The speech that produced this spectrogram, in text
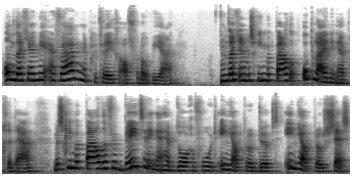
Omdat jij meer ervaring hebt gekregen afgelopen jaar omdat jij misschien bepaalde opleidingen hebt gedaan. Misschien bepaalde verbeteringen hebt doorgevoerd in jouw product, in jouw proces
